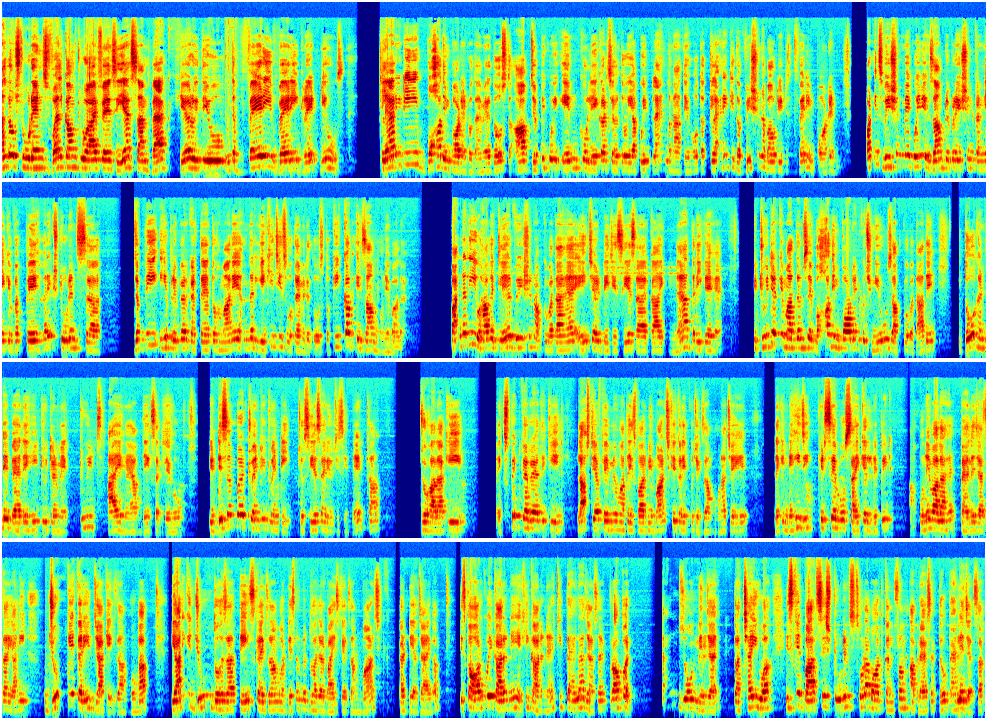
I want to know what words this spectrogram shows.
Hello, students. Welcome to IFAS. Yes, I'm back here with you with a very, very great news. Clarity बहुत important होता है मेरे दोस्त आप जब भी कोई एम को लेकर चलते हो या कोई प्लान बनाते हो the clarity the vision about it is very important और इस विजन में कोई भी एग्ज़ाम प्रिपरेशन करने के वक्त पे हर एक स्टूडेंट्स जब भी ये प्रिपेयर करते हैं तो हमारे अंदर एक ही चीज़ होता है मेरे दोस्तों कि कब एग्ज़ाम होने वाला है finally you have a clear vision आपको पता है H R D G C S R का एक नया तरीके है। कि ट्विटर के माध्यम से बहुत इंपॉर्टेंट कुछ न्यूज़ आपको बता दे। दो घंटे पहले ही ट्विटर में ट्वीट्स आए हैं, आप देख सकते हो। कि दिसंबर 2020 जो C S R U G C NET था, जो हालाँकि एक्सपेक्ट कर रहे थे कि लास्ट ईयर फेब में हुआ था, इस बार भी मार्च के करीब कुछ एग्ज़ाम होना चाहिए। लेकिन नहीं जी, फिर से वो साइकिल रिपीट होने वाला है, पहले जैसा, यानी जून के करीब जाके एग्ज़ाम होगा। यानी कि जून 2023 का एग्ज़ाम और दिसंबर 2022 का एग्ज़ाम मार्च कर लिया जाएगा। इसका और कोई कारण नहीं, एक ही कारण है कि पहला जैसा प्रॉपर टाइम जोन मिल जाए तो अच्छा ही हुआ। इसके बाद से स्टूडेंट्स थोड़ा बहुत कंफर्म आप रह सकते हो, पहले जैसा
